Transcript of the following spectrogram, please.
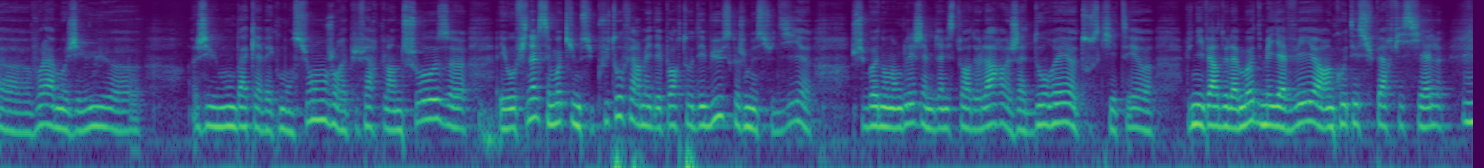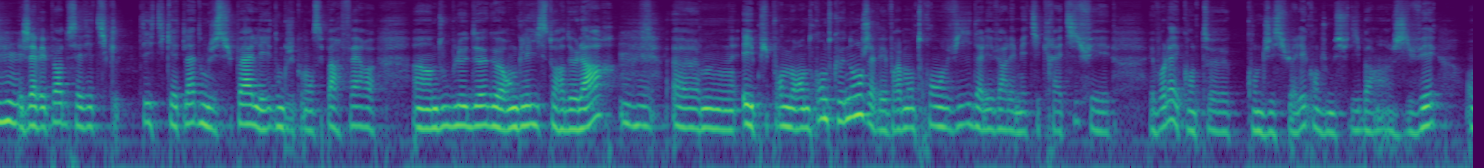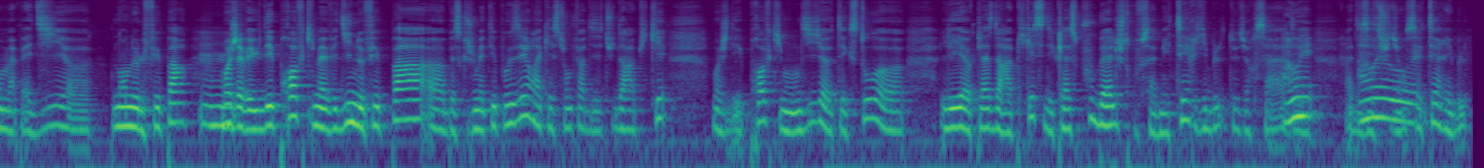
Euh, voilà, moi j'ai eu, euh, j'ai eu mon bac avec mention, j'aurais pu faire plein de choses. euh, et au final, c'est moi qui me suis plutôt fermé des portes au début, parce que je me suis dit, euh, je suis bonne en anglais, j'aime bien l'histoire de l'art, j'adorais euh, tout ce qui était l'univers de la mode, mais il y avait un côté superficiel. Mhm. Et j'avais peur de cette étiquette- étiquette-là, donc j'y suis pas allée. Donc j'ai commencé par faire un double Doug anglais histoire de l'art. Mhm. Euh, et puis pour me rendre compte que non, j'avais vraiment trop envie d'aller vers les métiers créatifs. Et, et voilà, et quand, euh, quand j'y suis allée, quand je me suis dit, ben j'y vais, on m'a pas dit, euh, non, ne le fais pas. Mhm. Moi, j'avais eu des profs qui m'avaient dit, ne fais pas, euh, parce que je m'étais posé la question de faire des études d'art appliqué. Moi, j'ai des profs qui m'ont dit, euh, texto, euh, les euh, classes d'art appliqué, c'est des classes poubelles. Je trouve ça mais terrible de dire ça à Ah des, ouais. à des Ah étudiants. ouais, ouais. C'est terrible.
